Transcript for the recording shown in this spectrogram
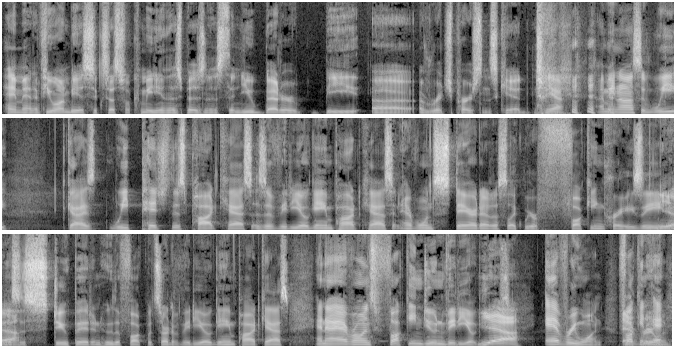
hey, man, if you want to be a successful comedian in this business, then you better be uh, a rich person's kid. Yeah. I mean, honestly, we guys, we pitched this podcast as a video game podcast, and everyone stared at us like we were fucking crazy. Yeah. And this is stupid. And who the fuck would start a video game podcast? And now everyone's fucking doing video games. Yeah. Everyone. Fucking Everyone.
